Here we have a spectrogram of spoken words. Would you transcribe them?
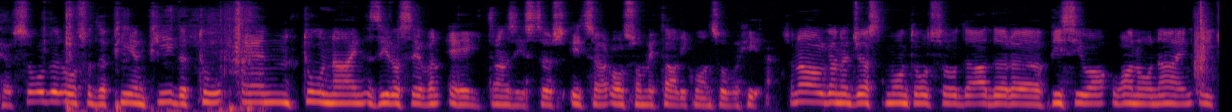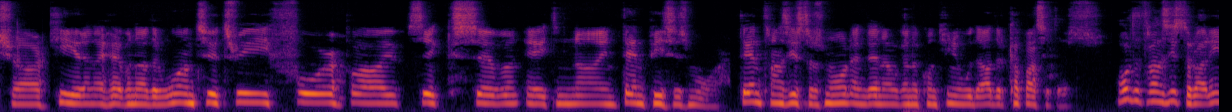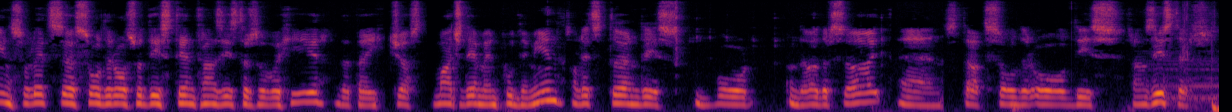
Have soldered also the PNP, the 2N2907A transistors. It's are also metallic ones over here. So now we're gonna just mount also the other uh, BC109 which are here and I have another 1, 2, 3, 4, 5, 6, 7, 8, 9, 10 pieces more. 10 transistors more and then I'm gonna continue with the other capacitors. All the transistors are in, so let's uh, solder also these 10 transistors over here that I just match them and put them in. So let's turn this board on the other side and start solder all these transistors.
